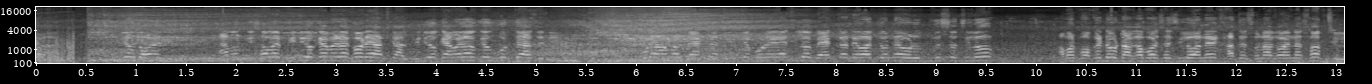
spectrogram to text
করা। কেউ ধরেনি। এমনকি সবাই ভিডিও ক্যামেরা করে আজকাল। ভিডিও ক্যামেরাও কেউ করতে আসেনি। ওরা আমার ব্যাগটা ছিটকে পড়ে গেছিল। ব্যাগটা নেওয়ার জন্য ওর উদ্দেশ্য ছিল আমার পকেটেও টাকা পয়সা ছিল অনেক, হাতে সোনা গয়না সব ছিল।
